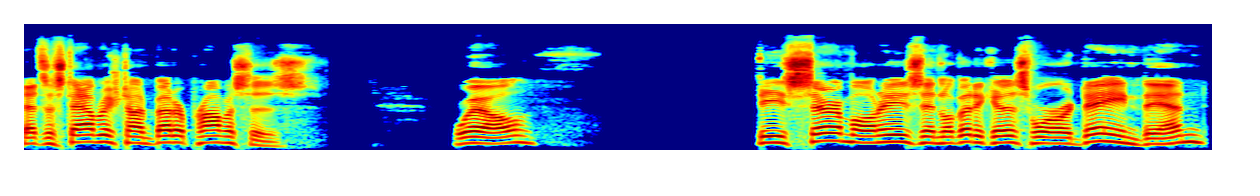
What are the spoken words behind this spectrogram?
that's established on better promises. Well, these ceremonies in Leviticus were ordained then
